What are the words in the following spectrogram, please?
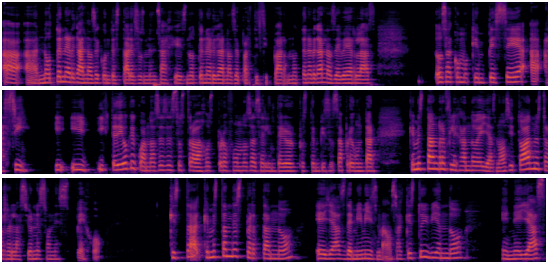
a, a, no tener ganas de contestar esos mensajes, no tener ganas de participar, no tener ganas de verlas, o sea, como que empecé así. Y, y, y, te digo que cuando haces estos trabajos profundos hacia el interior, pues te empiezas a preguntar, ¿qué me están reflejando ellas, no? Si todas nuestras relaciones son espejo, ¿qué, está, qué me están despertando ellas de mí misma? O sea, ¿qué estoy viendo en ellas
